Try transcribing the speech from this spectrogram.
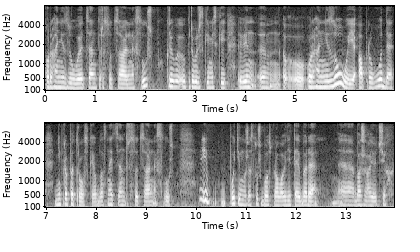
організовує Центр соціальних служб Криво- Криворізький міський. Він ем, організовує, а проводить Дніпропетровський обласний центр соціальних служб. І потім уже служба у справах дітей бере е, бажаючих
